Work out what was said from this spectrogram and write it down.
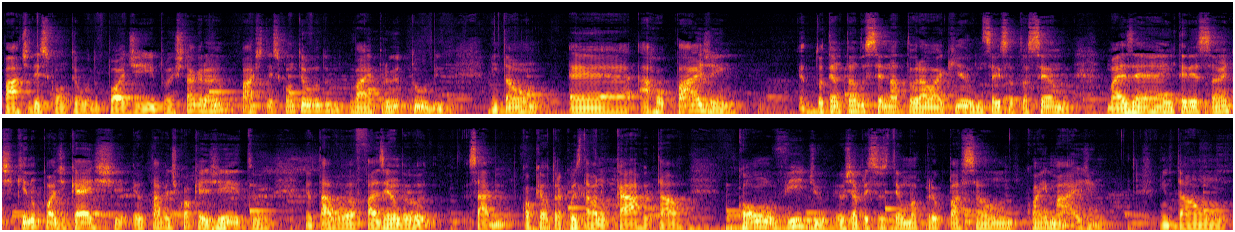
Parte desse conteúdo pode ir para o Instagram, parte desse conteúdo vai para o YouTube. Então, é, a roupagem, eu estou tentando ser natural aqui, não sei se eu estou sendo, mas é interessante que no podcast eu estava de qualquer jeito, eu estava fazendo, sabe, qualquer outra coisa, estava no carro e tal. Com o vídeo, eu já preciso ter uma preocupação com a imagem. Então,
